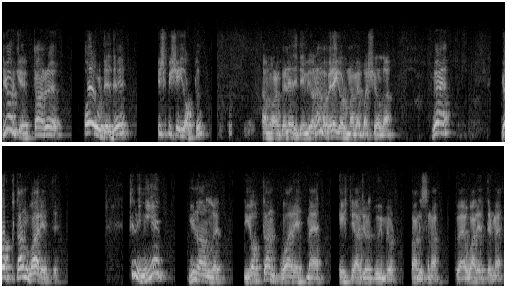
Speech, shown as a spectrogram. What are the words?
Diyor ki Tanrı ol dedi. Hiçbir şey yoktu. Tam olarak böyle de demiyor ama böyle yorumlamaya başlıyorlar. Ve yoktan var etti. Şimdi niye Yunanlı yoktan var etme ihtiyacını duymuyor Tanrısına ve var ettirme?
